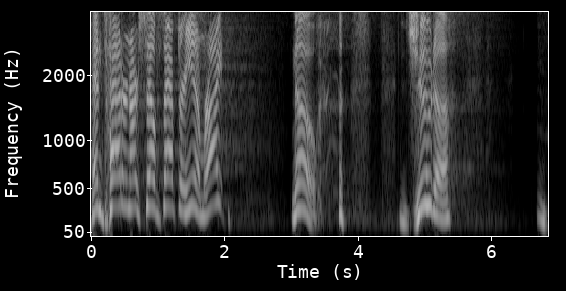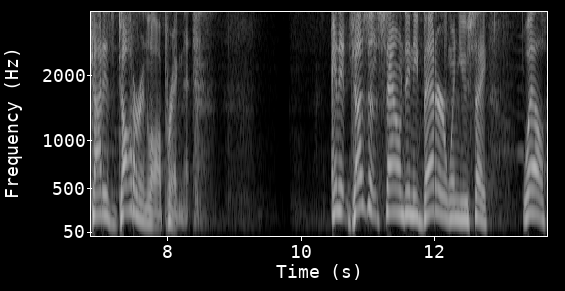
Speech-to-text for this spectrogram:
and pattern ourselves after him, right? No. Judah got his daughter in law pregnant. And it doesn't sound any better when you say, well,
